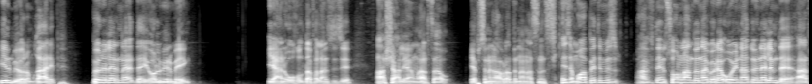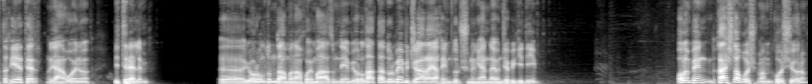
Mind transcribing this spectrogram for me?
Bilmiyorum garip. Böylelerine de yol vermeyin. Yani okulda falan sizi aşağılayan varsa hepsinin avradın anasını sik. Neyse muhabbetimiz hafiften sonlandığına göre oyuna dönelim de artık yeter. Yani oyunu bitirelim. Ee, yoruldum da amına koyayım. Ağzım neyim yoruldu. Hatta dur ben bir cara yakayım. Dur şunun yanına önce bir gideyim. Oğlum ben kaçla koşmam, koşuyorum?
